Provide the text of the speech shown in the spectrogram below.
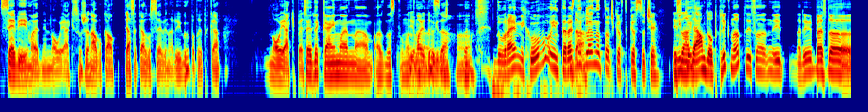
Севи има едни много яки с жена вокал. Тя се казва Севи, нали? Групата е така. Много яки песни. ТДК има една, аз да спомена. Има и други, да. Да. Добре, ми хубаво, интересна Да. гледна точка в такъв случай. И се Никой- надявам да откликнат и, са, и нали, без, да,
